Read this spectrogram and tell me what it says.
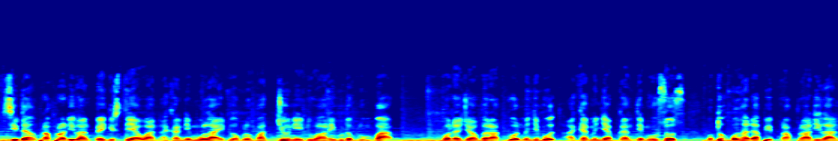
Sidang pra-peradilan Pegi Setiawan akan dimulai 24 Juni 2024. Polda Jawa Barat pun menyebut akan menyiapkan tim khusus untuk menghadapi pra-peradilan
